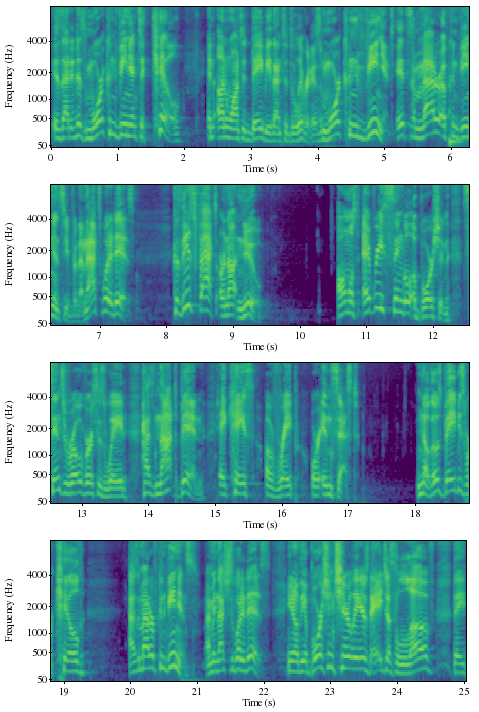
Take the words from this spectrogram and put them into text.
is that it is more convenient to kill an unwanted baby than to deliver it. It's more convenient. It's a matter of conveniency for them. That's what it is. Because these facts are not new. Almost every single abortion since Roe versus Wade has not been a case of rape or incest. No, those babies were killed as a matter of convenience. I mean, that's just what it is. You know, the abortion cheerleaders, they just love, they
